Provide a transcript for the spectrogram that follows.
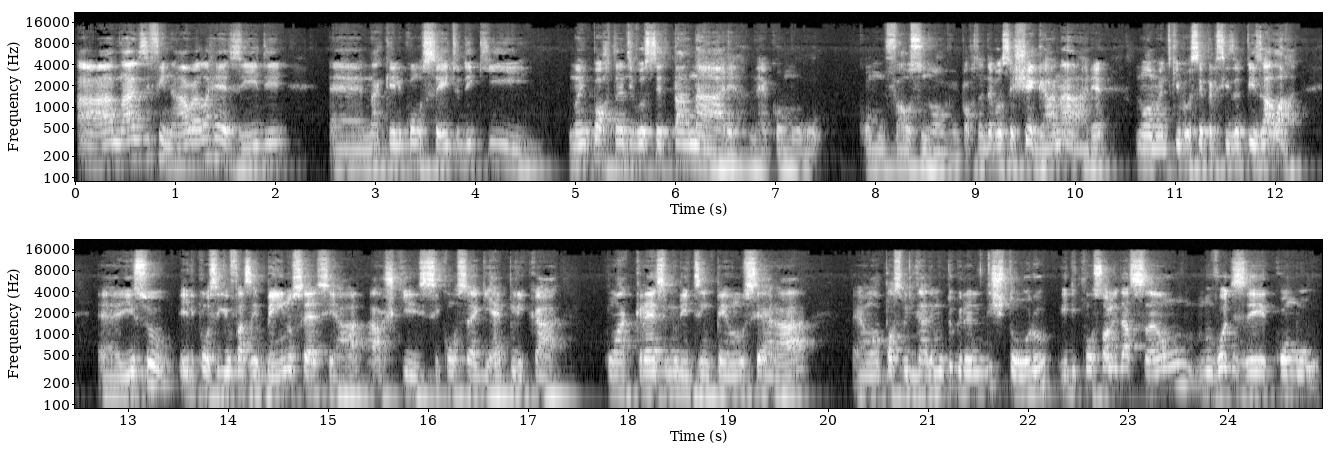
a análise final ela reside é, naquele conceito de que não é importante você estar tá na área, né, como, como um falso novo. O importante é você chegar na área no momento que você precisa pisar lá. É, isso ele conseguiu fazer bem no CSA, acho que se consegue replicar com acréscimo de desempenho no Ceará, é uma possibilidade muito grande de estouro e de consolidação, não vou dizer como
